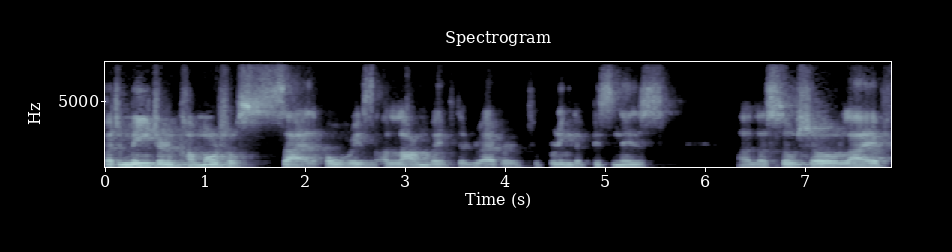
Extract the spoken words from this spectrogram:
But major commercial side always along with the river to bring the business, uh, the social life,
